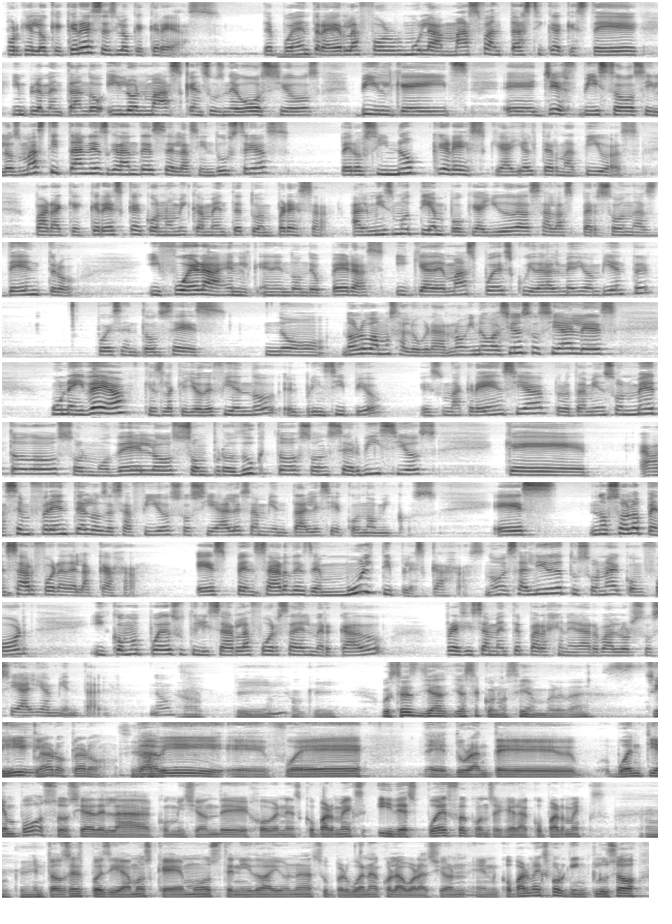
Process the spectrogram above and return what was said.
Porque lo que crees es lo que creas. Te pueden traer la fórmula más fantástica que esté implementando Elon Musk en sus negocios, Bill Gates, eh, Jeff Bezos y los más titanes grandes de las industrias, pero si no crees que hay alternativas para que crezca económicamente tu empresa, al mismo tiempo que ayudas a las personas dentro y fuera en, en donde operas y que además puedes cuidar al medio ambiente, pues entonces no, no lo vamos a lograr, ¿no? Innovación social es una idea, que es la que yo defiendo, el principio, es una creencia, pero también son métodos, son modelos, son productos, son servicios que hacen frente a los desafíos sociales, ambientales y económicos. Es no solo pensar fuera de la caja, es pensar desde múltiples cajas, ¿no? Es salir de tu zona de confort y cómo puedes utilizar la fuerza del mercado precisamente para generar valor social y ambiental, ¿no? Ok, ok. Ustedes ya, ya se conocían, ¿verdad? Sí, claro, claro. Gaby eh, fue eh, durante buen tiempo socia de la Comisión de Jóvenes Coparmex y después fue consejera Coparmex. Entonces, pues digamos que hemos tenido ahí una súper buena colaboración en Coparmex porque incluso,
